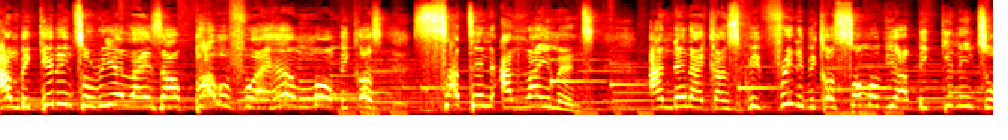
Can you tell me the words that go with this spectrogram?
I'm beginning to realize how powerful I am more because certain alignments and then I can speak freely because some of you are beginning to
